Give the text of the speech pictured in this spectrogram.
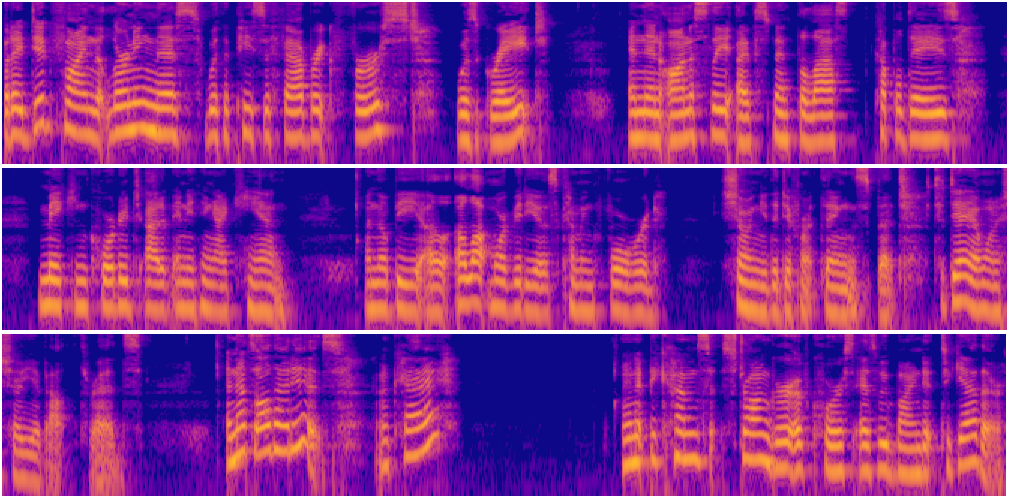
But I did find that learning this with a piece of fabric first was great. And then honestly, I've spent the last couple days making cordage out of anything I can. And there'll be a, a lot more videos coming forward showing you the different things. But today I want to show you about threads. And that's all that is, okay? And it becomes stronger, of course, as we bind it together.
